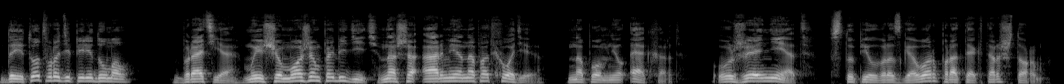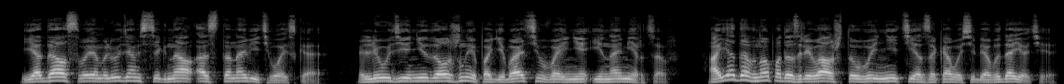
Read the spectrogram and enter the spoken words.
да и тот вроде передумал. «Братья, мы еще можем победить. Наша армия на подходе», — напомнил Экхард. «Уже нет», — вступил в разговор протектор Шторм. «Я дал своим людям сигнал остановить войско. Люди не должны погибать в войне иномирцев. А я давно подозревал, что вы не те, за кого себя выдаете,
